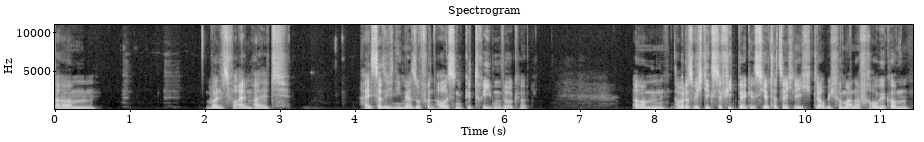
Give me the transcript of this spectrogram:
Ähm, weil es vor allem halt heißt, dass ich nicht mehr so von außen getrieben wirke. Ähm, aber das wichtigste Feedback ist hier tatsächlich, glaube ich, von meiner Frau gekommen,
